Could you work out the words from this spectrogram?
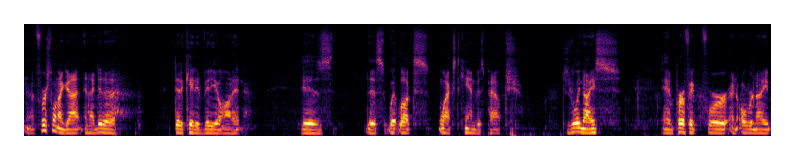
Now, first one I got, and I did a dedicated video on it, is this Whitlux waxed canvas pouch, which is really nice and perfect for an overnight,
